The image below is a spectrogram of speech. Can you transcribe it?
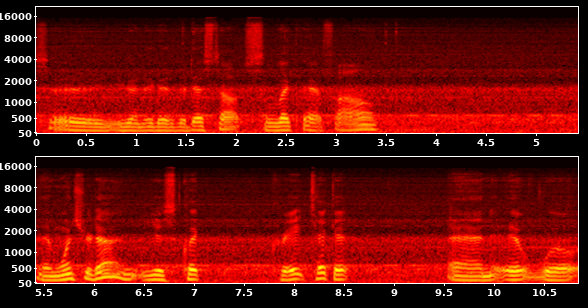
So you're going to go to the desktop select that file. And once you're done you just click create ticket and it will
